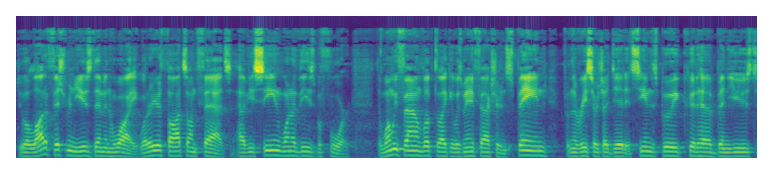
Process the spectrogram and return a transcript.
Do a lot of fishermen use them in Hawaii? What are your thoughts on fads? Have you seen one of these before? The one we found looked like it was manufactured in Spain. From the research I did, it seemed this buoy could have been used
